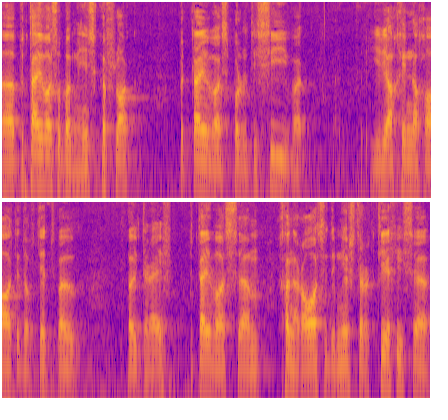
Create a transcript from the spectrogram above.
Uh party was op 'n menslike vlak, party was politici wat hierdie agenda gehad het of dit wou wou dryf. Party was ehm um, generaals wat 'n meer strategiese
